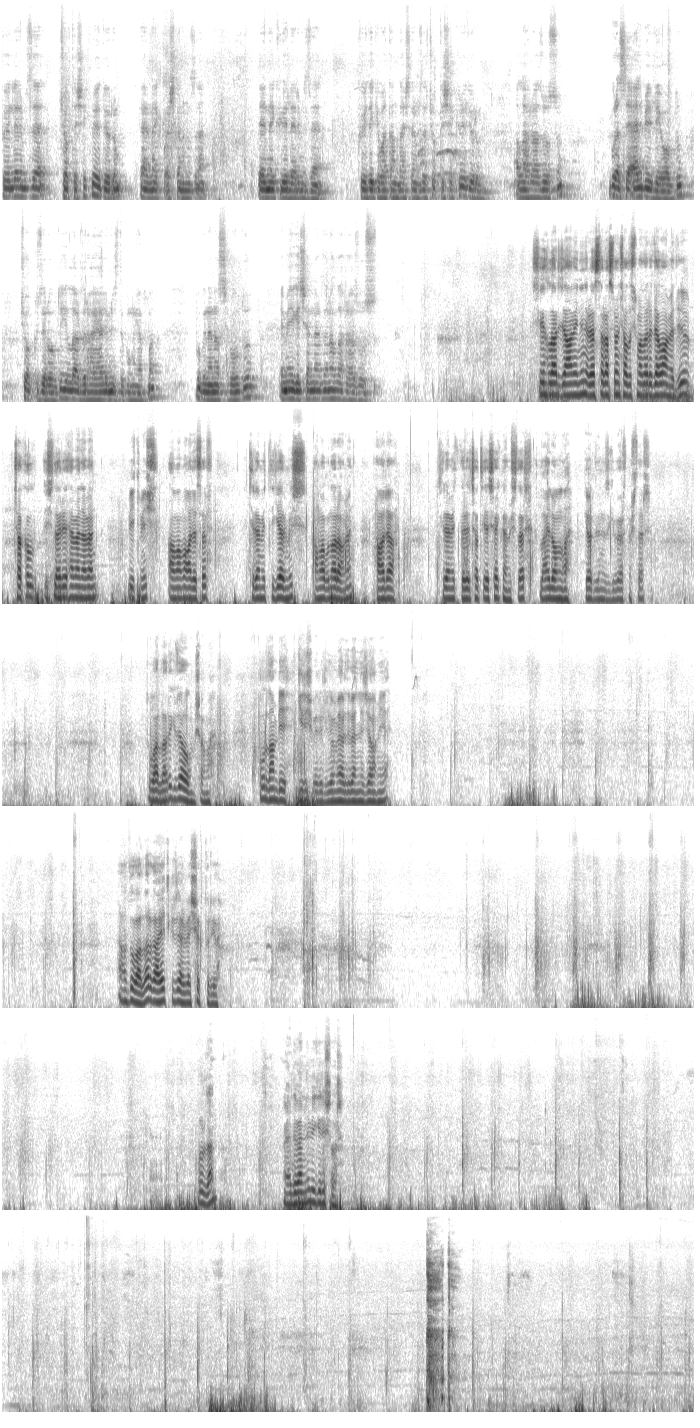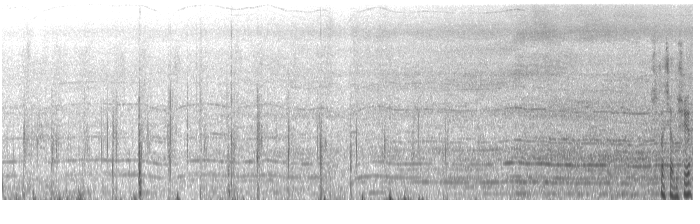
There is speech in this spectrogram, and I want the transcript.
Köylerimize çok teşekkür ediyorum. Dernek başkanımıza, dernek üyelerimize, köydeki vatandaşlarımıza çok teşekkür ediyorum. Allah razı olsun. Burası el birliği oldu. Çok güzel oldu. Yıllardır hayalimizdi bunu yapmak. Bugüne nasip oldu. Emeği geçenlerden Allah razı olsun. Şihlar Camii'nin restorasyon çalışmaları devam ediyor. Çakıl işleri hemen hemen bitmiş ama maalesef kiremitli gelmiş ama buna rağmen hala kiremitleri çatıya çekmemişler. Laylonla gördüğünüz gibi örtmüşler. Duvarları güzel olmuş ama. Buradan bir giriş veriliyor merdivenli camiye. Ama duvarlar gayet güzel ve şık duruyor. Buradan merdivenli bir giriş var. Usta çalışıyor.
